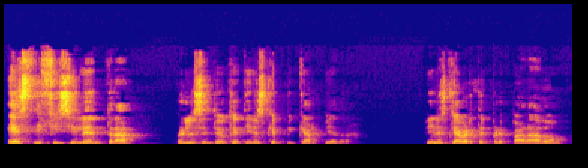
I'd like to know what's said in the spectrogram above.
es difícil entrar en el sentido que tienes que picar piedra. Tienes que haberte preparado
